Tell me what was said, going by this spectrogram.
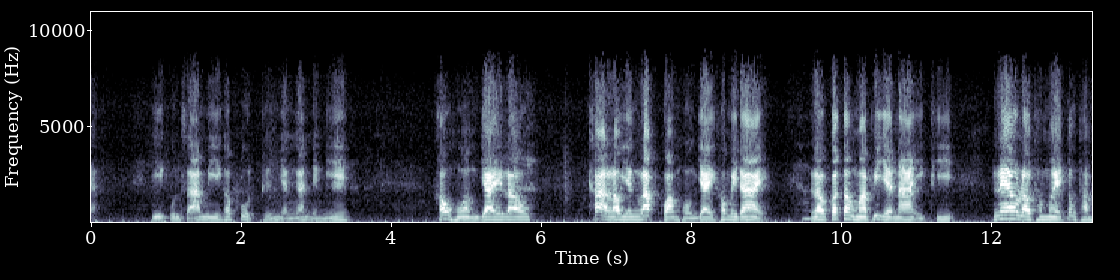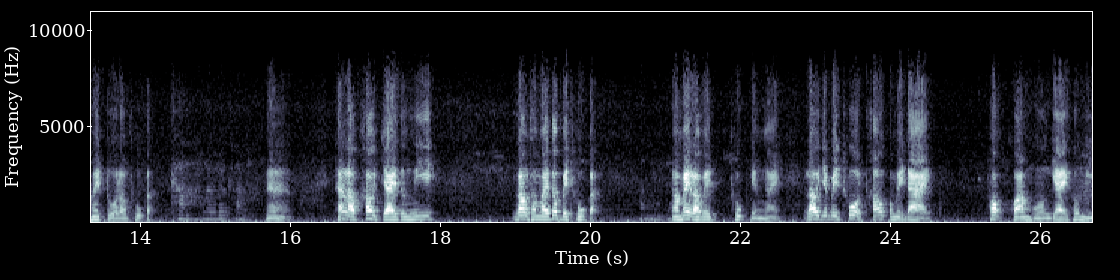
อะที่คุณสามีเขาพูดถึงอย่างนั้นอย่างนี้เขาห่วงใยเรา ถ้าเรายังรับความห่วงใยเขาไม่ได้ เราก็ต้องมาพิจารณาอีกที แล้วเราทำไมต้องทำให้ตัวเราทุกข์อะค่ะแล้วแล้วค่ะอ่าถ้าเราเข้าใจตรงนี้ เราทำไมต้องไปทุกข์อะอ่าทำให้เราไปทุกข์ยังไง เราจะไปโทษเขาก็ไม่ได้ เพราะความห่วงใยเขามี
